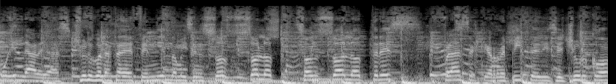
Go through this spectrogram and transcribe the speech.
muy largas. Churco la está defendiendo. Me dicen, "So- solo, son solo tres frases que repite, dice Churco.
